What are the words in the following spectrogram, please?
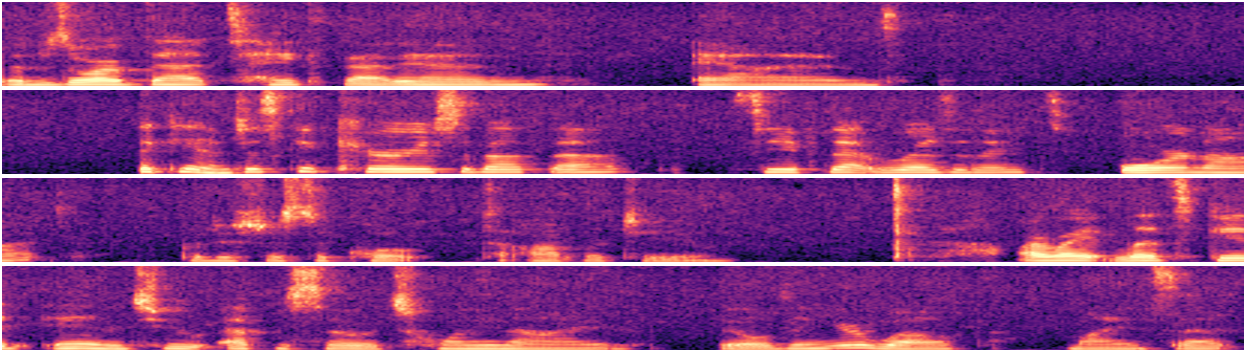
absorb that, take that in, and again, just get curious about that. See if that resonates or not, but it's just a quote to offer to you. All right, let's get into episode 29 Building Your Wealth, Mindset,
